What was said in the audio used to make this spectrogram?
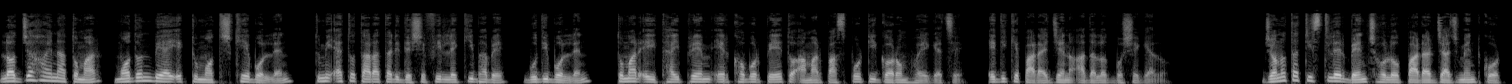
লজ্জা হয় না তোমার? মদন বেয়াই একটু মৎস খেয়ে বললেন, তুমি এত তাড়াতাড়ি দেশে ফিরলে কীভাবে? বুদি বললেন, তোমার এই থাই প্রেম এর খবর পেয়ে তো আমার পাসপোর্টই গরম হয়ে গেছে, এদিকে পাড়ায় যেন আদালত বসে গেল। জনতা টিস্টিলের বেঞ্চ হল পাড়ার জাজমেন্ট কোর্ট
